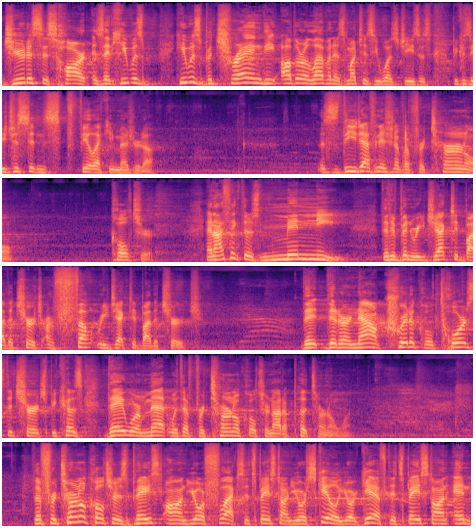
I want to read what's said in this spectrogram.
Judas's heart is that he was, he was betraying the other 11 as much as he was Jesus because he just didn't feel like he measured up. This is the definition of a fraternal culture. And I think there's many that have been rejected by the church, are felt rejected by the church. That, that are now critical towards the church because they were met with a fraternal culture, not a paternal one. The fraternal culture is based on your flex, it's based on your skill, your gift, it's based on, and,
